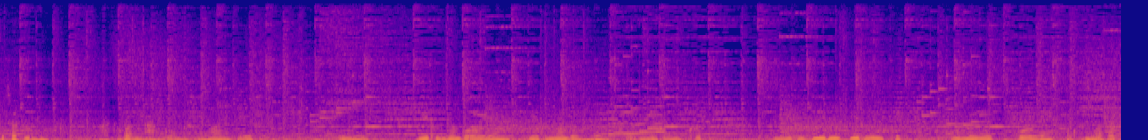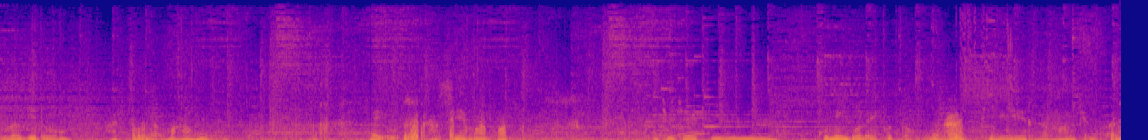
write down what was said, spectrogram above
Kita dulu. Ada penanggung semua anjir. Ini birunya boleh birunya boleh. Biru ikut. Biru biru biru ikut. Ini boleh. Cuma satu lagi dong. Aduh nggak mau ayo kasih mapat hijau jadi kuning boleh ikut dong. Nggak mau juga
